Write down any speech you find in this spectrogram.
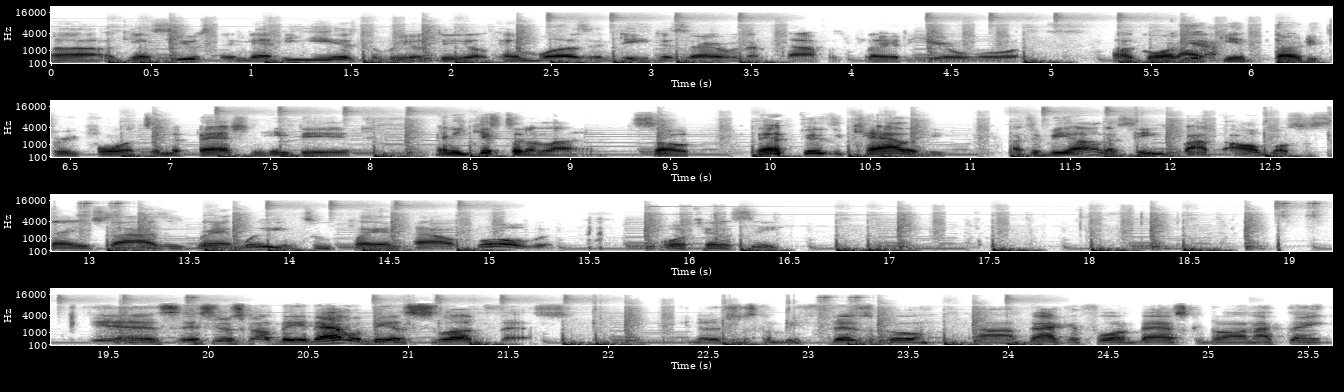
uh, against Houston that he is the real deal and was indeed deserving of the Conference Player of the Year award, uh, going Yeah. out getting 33 points in the fashion he did, and he gets to the line. So that physicality, uh, to be honest, he's about almost the same size as Grant Williams, who's playing power forward for Tennessee. Yes, it's, it's just gonna be that would be a slugfest. You know, it's just gonna be physical, uh, back and forth basketball, and I think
